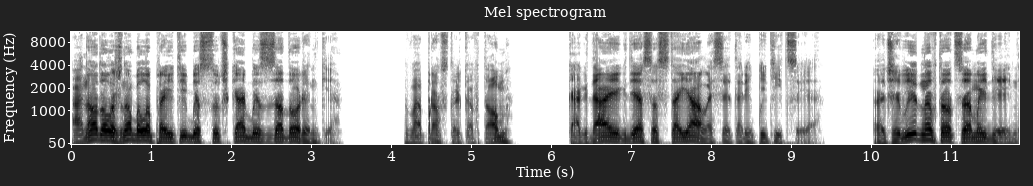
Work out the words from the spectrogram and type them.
Оно должно было пройти без сучка, без задоринки. Вопрос только в том, когда и где состоялась эта репетиция. Очевидно, в тот самый день.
